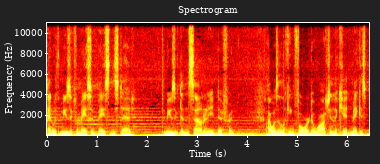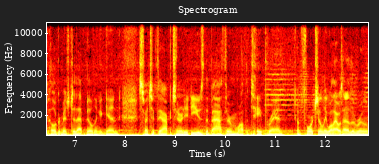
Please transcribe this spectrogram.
and with music from Ace of Base instead. The music didn't sound any different. I wasn't looking forward to watching the kid make his pilgrimage to that building again, so I took the opportunity to use the bathroom while the tape ran. Unfortunately, while I was out of the room,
